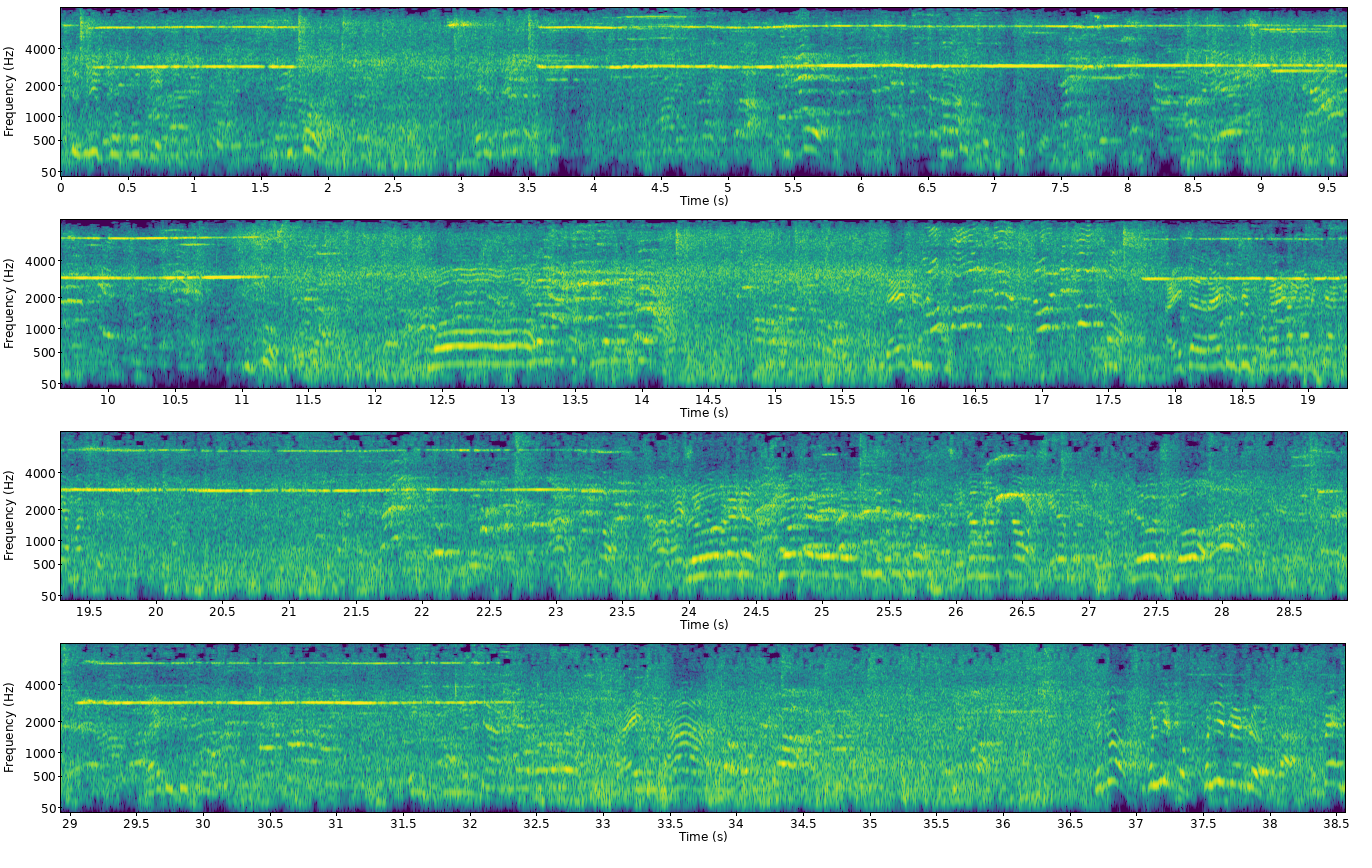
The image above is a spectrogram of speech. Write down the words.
tu venir pour. C'est pas. Olivier Bleu.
